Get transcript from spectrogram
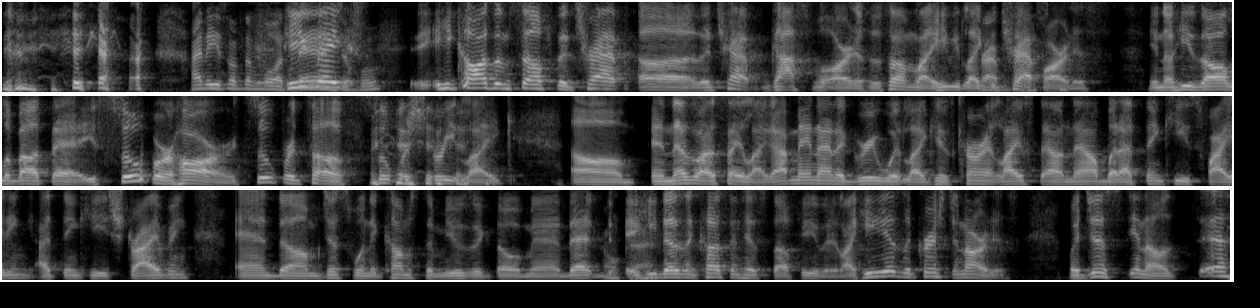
I need something more he tangible. Makes, he calls himself the trap, uh, the trap gospel artist or something like. He be like trap the trap gospel. artist. You know, he's all about that. He's super hard, super tough, super street like. Um, and that's why I say, like, I may not agree with like his current lifestyle now, but I think he's fighting. I think he's striving. And um, just when it comes to music, though, man, that okay. he doesn't cuss in his stuff either. Like he is a Christian artist, but just you know, eh,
